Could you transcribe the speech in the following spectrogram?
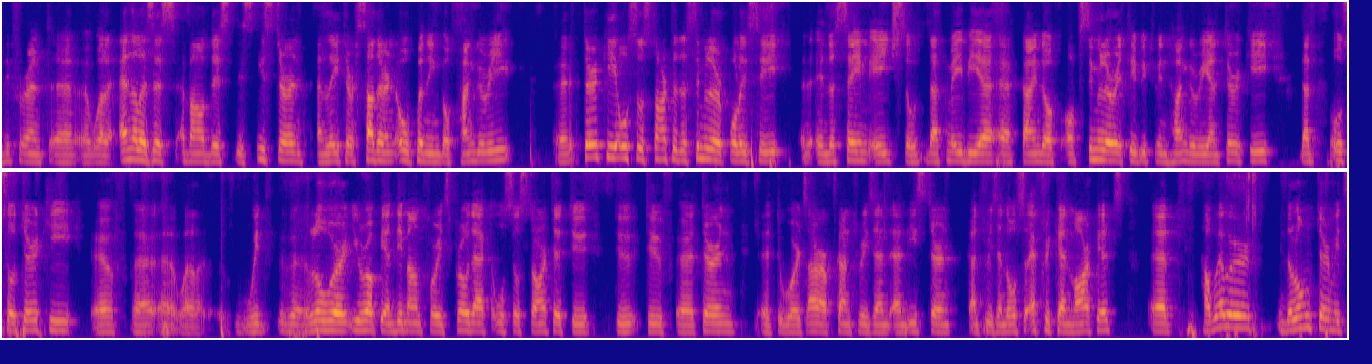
different uh, well analysis about this this eastern and later southern opening of Hungary. Uh, Turkey also started a similar policy in the same age, so that may be a, a kind of, of similarity between Hungary and Turkey. That also Turkey, uh, uh, uh well, with lower European demand for its product, also started to to to uh, turn towards Arab countries and, and Eastern countries and also African markets. Uh, however, in the long term, it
